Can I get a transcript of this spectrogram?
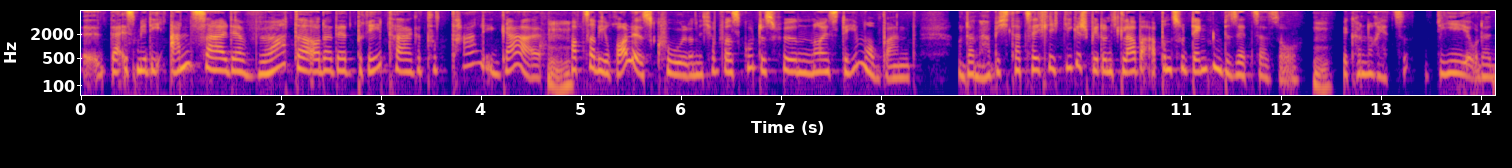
äh, da ist mir die Anzahl der Wörter oder der Drehtage total egal. Mhm. Hauptsache die Rolle ist cool und ich habe was Gutes für ein neues Demoband. Und dann habe ich tatsächlich die gespielt und ich glaube, ab und zu denken Besetzer so. Mhm. Wir können doch jetzt die oder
